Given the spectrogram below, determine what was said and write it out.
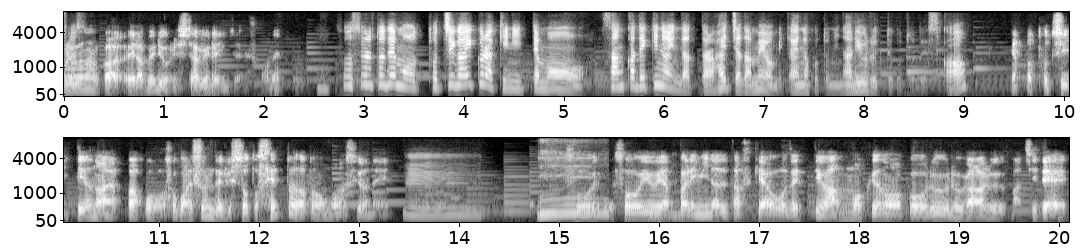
れをなんか選べるようにしてあげればいいんじゃないですかね。そうするとでも土地がいくら気に入っても参加できないんだったら入っちゃダメよみたいなことになりうるってことですか？やっぱ土地っていうのはやっぱこうそこに住んでる人とセットだと思うんですよね。うーんねそういうそういうやっぱりみんなで助け合おうぜっていう暗黙のこうルールがある街で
